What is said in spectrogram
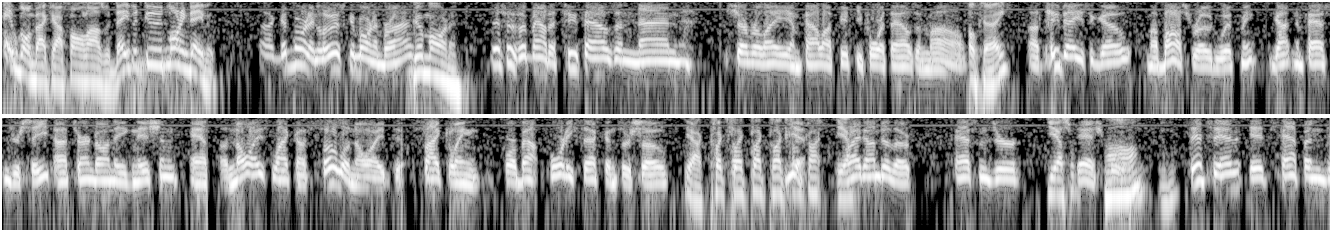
Hey, we're going back to our phone lines with David. Good morning, David. Uh, good morning, Louis. Good morning, Brian. Good morning. This is about a 2009 Chevrolet Impala 54,000 miles. Okay. Uh, two days ago, my boss rode with me, got in the passenger seat. I turned on the ignition, and a noise like a solenoid cycling for about 40 seconds or so. Yeah, click, click, click, click, Yes, click, click. Yeah. right under the passenger yes, sir. dashboard. Uh-huh. Since then, it's happened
